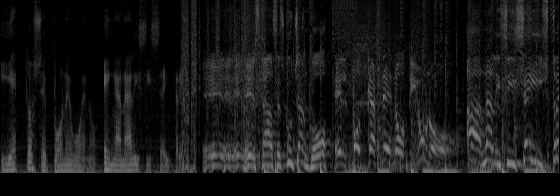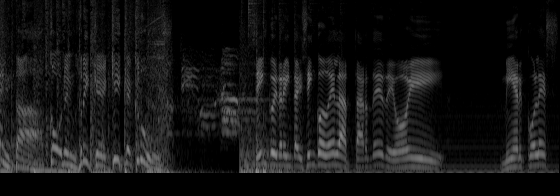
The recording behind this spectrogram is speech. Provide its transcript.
Y esto se pone bueno en Análisis 630. Eh, estás escuchando el podcast de Noti1. Análisis 630 con Enrique Quique Cruz. 5 y 35 de la tarde de hoy, Miércoles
